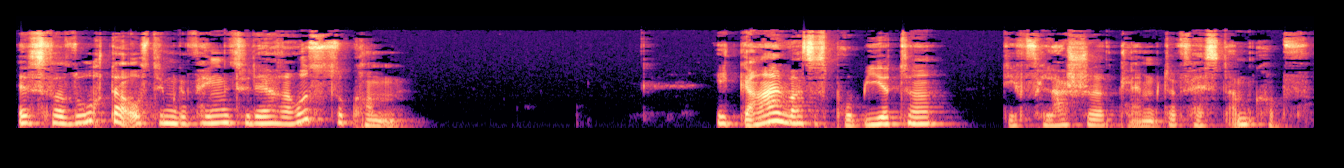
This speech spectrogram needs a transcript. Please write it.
Es versuchte aus dem Gefängnis wieder herauszukommen. Egal was es probierte, die Flasche klemmte fest am Kopf.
